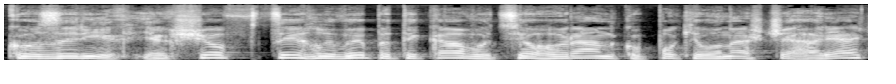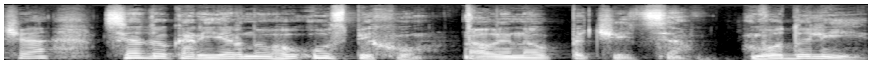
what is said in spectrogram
Козиріг, якщо встигли випити каву цього ранку, поки вона ще гаряча, це до кар'єрного успіху, але не обпечіться. Водолій,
